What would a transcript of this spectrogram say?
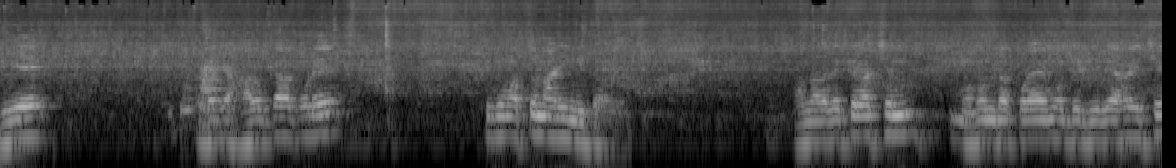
দিয়ে এটাকে হালকা করে শুধুমাত্র নাড়িয়ে নিতে হবে। আপনারা দেখতে পাচ্ছেন মটনটা কড়াইয়ের মধ্যে দিয়ে দেওয়া হয়েছে।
